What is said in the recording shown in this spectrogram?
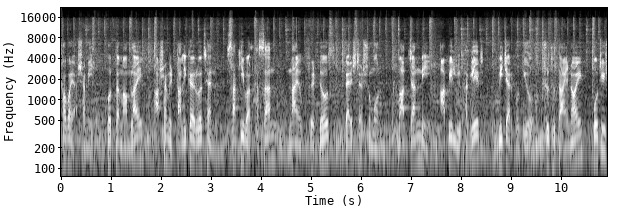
সবাই আসামি। হত্যা মামলায় আসামির তালিকায় রয়েছেন সাকিব আল হাসান, নায়ক ফেরদৌস, ব্যারিস্টার সুমন। বাদ যাননি আপিল বিভাগের বিচারপতিও। শুধু তাই নয়, পঁচিশ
